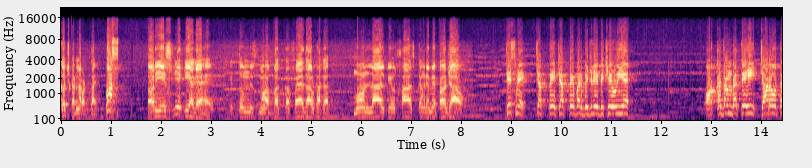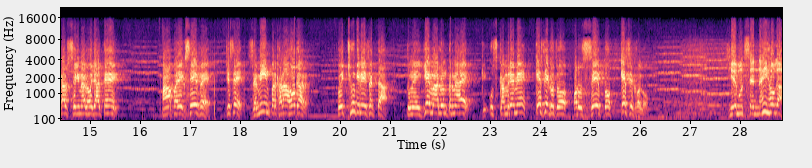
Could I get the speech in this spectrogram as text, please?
कुछ करना पड़ता है। बस। और ये इसलिए किया गया है कि तुम इस मोहब्बत का फ़ायदा उठाकर मोहनलाल के उस खास कमरे में पहुँच जाओ। जिसमें चप्पे चप्पे पर बिजली बिछी हुई है और कदम रखते ही चारों तरफ़ सिग्नल हो जाते हैं। वहाँ पर एक सेफ़ है जिसे ज़मीन पर खड़ा होकर कोई छू भी नहीं सकता। तुम्हें यह मालूम करना है कि उस कमरे में कैसे घुसो और उस सेफ़ को कैसे खोलो? ये मुझसे नहीं होगा।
